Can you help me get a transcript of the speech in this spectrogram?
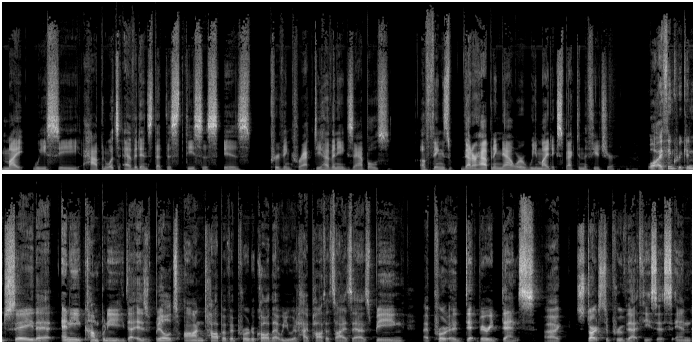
might we see happen? What's evidence that this thesis is proving correct? Do you have any examples of things that are happening now or we might expect in the future? Well, I think we can say that any company that is built on top of a protocol that we would hypothesize as being a, pro, a de- very dense uh, starts to prove that thesis. And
